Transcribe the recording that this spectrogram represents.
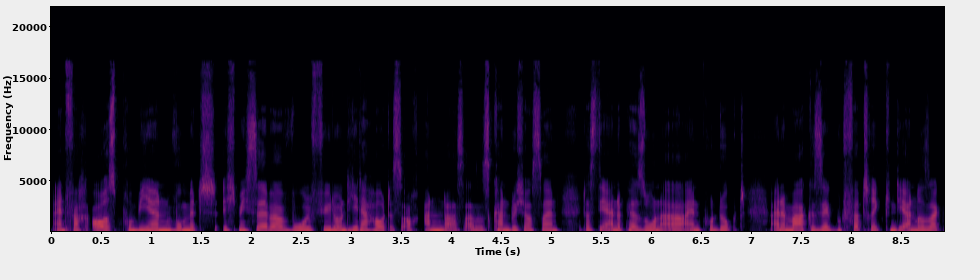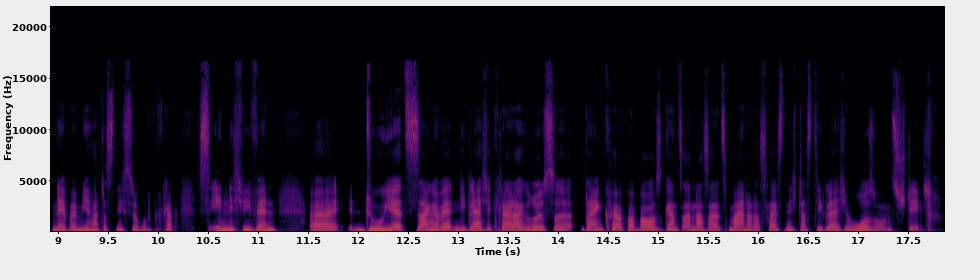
einfach ausprobieren, womit ich mich selber wohlfühle und jede Haut ist auch anders. Also es kann durchaus sein, dass die eine Person äh, ein Produkt, eine Marke sehr gut verträgt und die andere sagt, nee, bei mir hat das nicht so gut geklappt. ist ähnlich wie wenn äh, du jetzt, sagen wir, wir hätten die gleiche Kleidergröße, dein Körperbau ist ganz anders als meiner. Das heißt nicht, dass die gleiche Hose uns steht.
